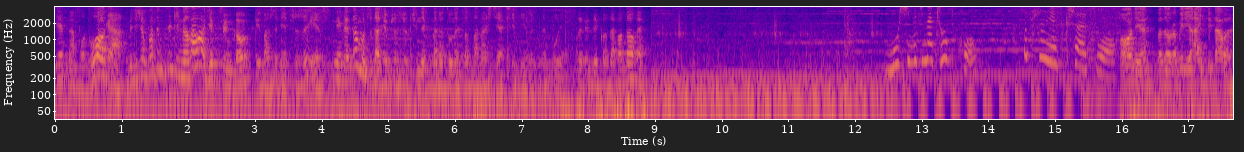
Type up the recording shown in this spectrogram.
Biedna podłoga. Będzie się potem cyklinowała dziewczynką. Chyba, że nie przeżyjesz. Nie wiadomo, czy da się przeżyć odcinek na ratunek 112, jak się w niej występuje. Ryzyko zawodowe. Musi być na czubku. To przynieś krzesło. O nie, będą robili Icy Tower.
